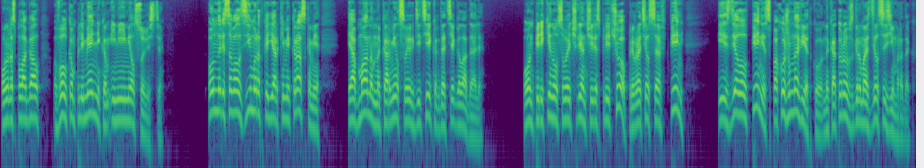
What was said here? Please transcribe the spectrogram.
Он располагал волком-племянником и не имел совести. Он нарисовал зимородка яркими красками и обманом накормил своих детей, когда те голодали. Он перекинул свой член через плечо, превратился в пень и сделал пенис похожим на ветку, на которую взгромоздился зимородок.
